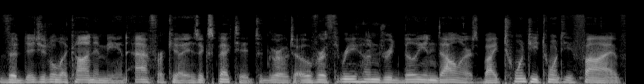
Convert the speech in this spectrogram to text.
The digital economy in Africa is expected to grow to over $300 billion by 2025,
